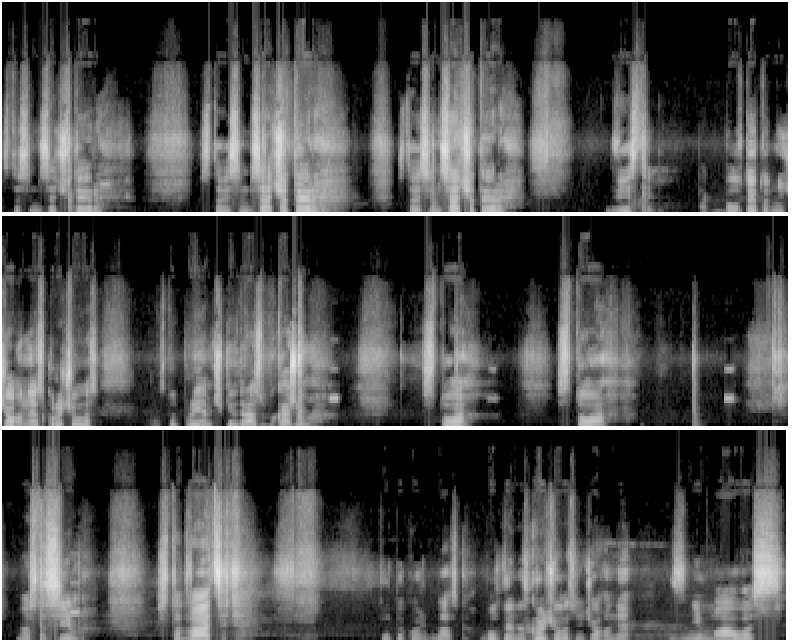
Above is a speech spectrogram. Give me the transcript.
174, 184, 184, 200. Так, болти тут нічого не скручувалось. Ось тут проємчики відразу покажемо. 100, 100, 97, 120. Тут також, будь ласка, болти не скручувалось, нічого не знімалось.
